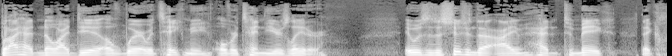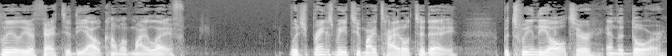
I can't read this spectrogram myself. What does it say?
but I had no idea of where it would take me over 10 years later. It was a decision that I had to make that clearly affected the outcome of my life. Which brings me to my title today between the altar and the door.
